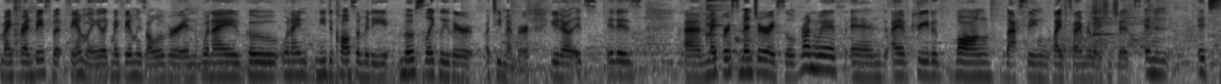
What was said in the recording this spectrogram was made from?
my friend base, but family. Like my family's all over, and when I go, when I need to call somebody, most likely they're a team member. You know, it's it is. Um, my first mentor I still run with, and I have created long lasting, lifetime relationships. And it's,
